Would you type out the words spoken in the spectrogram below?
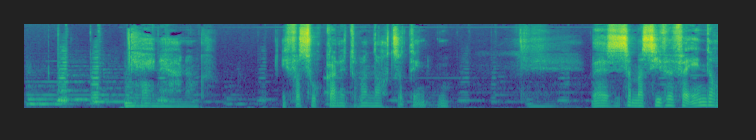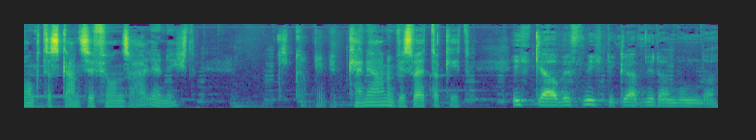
Keine Ahnung. Ich versuche gar nicht drüber nachzudenken. Weil es ist eine massive Veränderung, das Ganze für uns alle, nicht? Ich habe keine Ahnung, wie es weitergeht. Ich glaube es nicht, ich glaube nicht an Wunder.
